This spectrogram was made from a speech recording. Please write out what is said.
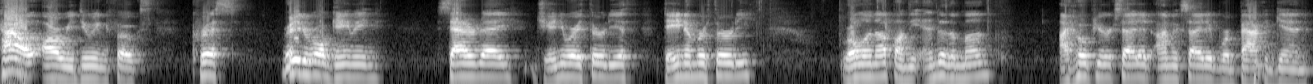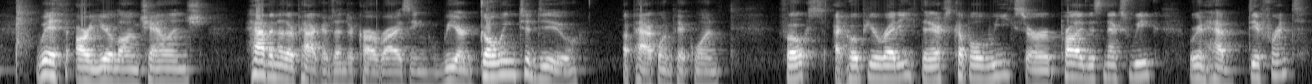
How are we doing, folks? Chris, ready to roll gaming. Saturday, January 30th, day number 30. Rolling up on the end of the month. I hope you're excited. I'm excited. We're back again with our year long challenge. Have another pack of Zendikar Rising. We are going to do a pack one, pick one. Folks, I hope you're ready. The next couple of weeks, or probably this next week, we're going to have different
